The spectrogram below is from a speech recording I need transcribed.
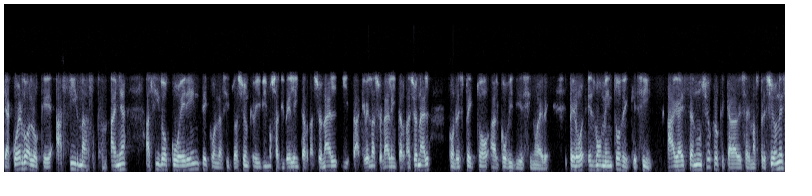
de acuerdo a lo que afirma su campaña, ha sido coherente con la situación que vivimos a nivel internacional y a nivel nacional e internacional con respecto al COVID-19. Pero es momento de que sí, haga este anuncio, creo que cada vez hay más presiones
